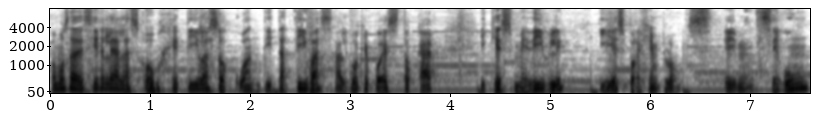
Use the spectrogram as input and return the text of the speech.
Vamos a decirle a las objetivas o cuantitativas, algo que puedes tocar y que es medible, y es, por ejemplo, em, según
